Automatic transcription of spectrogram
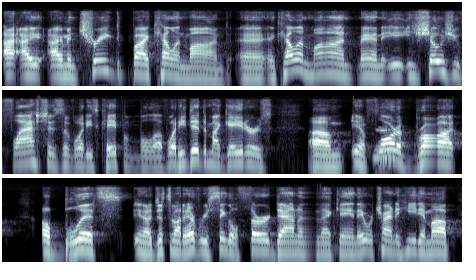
I, I, am intrigued by Kellen Mond. And, and Kellen Mond, man, he, he, shows you flashes of what he's capable of, what he did to my Gators. Um, you know, Florida brought a blitz, you know, just about every single third down in that game. They were trying to heat him up.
